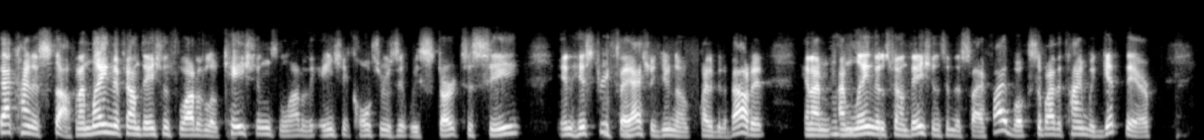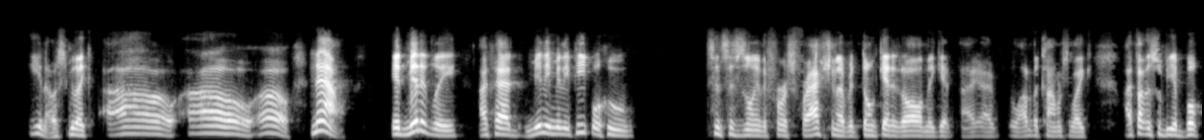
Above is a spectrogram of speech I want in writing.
that kind of stuff. And I'm laying the foundations for a lot of the locations and a lot of the ancient cultures that we start to see in history. Because I actually do know quite a bit about it, and I'm I'm Mhm. laying those foundations in the sci-fi books. So by the time we get there, you know, it's be like, oh, oh, oh. Now, admittedly, I've had many, many people who, since this is only the first fraction of it, don't get it all, and they get. I, I, a lot of the comments are like, "I thought this would be a book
